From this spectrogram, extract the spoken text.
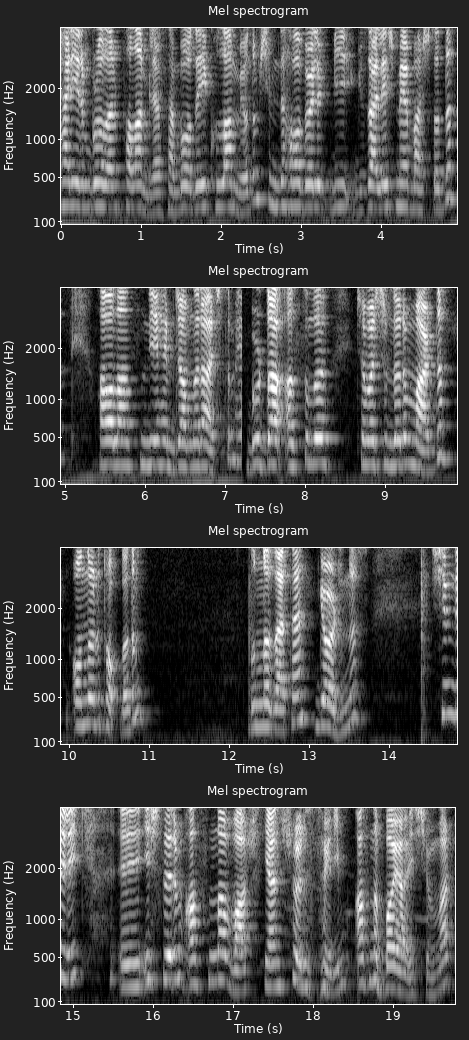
her yerin buraların falan bile. Mesela bu odayı kullanmıyordum. Şimdi hava böyle bir güzelleşmeye başladı. Havalansın diye hem camları açtım. Burada asılı çamaşırlarım vardı. Onları topladım. Bunu da zaten gördünüz. Şimdilik e, işlerim aslında var. Yani şöyle söyleyeyim. Aslında bayağı işim var.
